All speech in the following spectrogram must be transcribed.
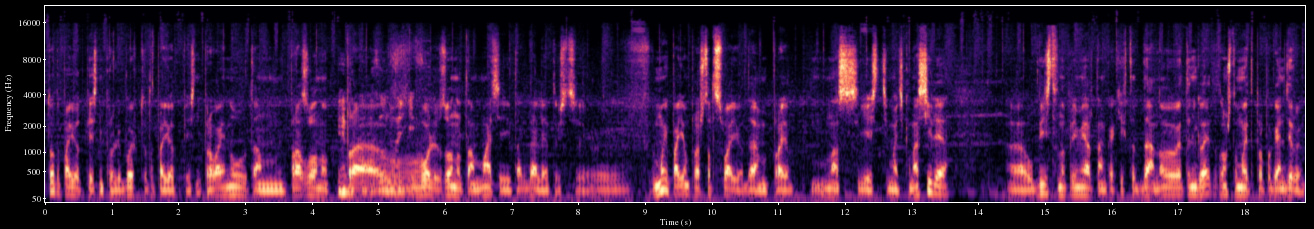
Кто-то поет песни про любовь, кто-то поет песни про войну, там, про зону, про волю, зону, там, мать и так далее. То есть э, мы поем про что-то свое, да. мы про- у нас есть тематика насилия, убийств, например, там каких-то, да, но это не говорит о том, что мы это пропагандируем.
